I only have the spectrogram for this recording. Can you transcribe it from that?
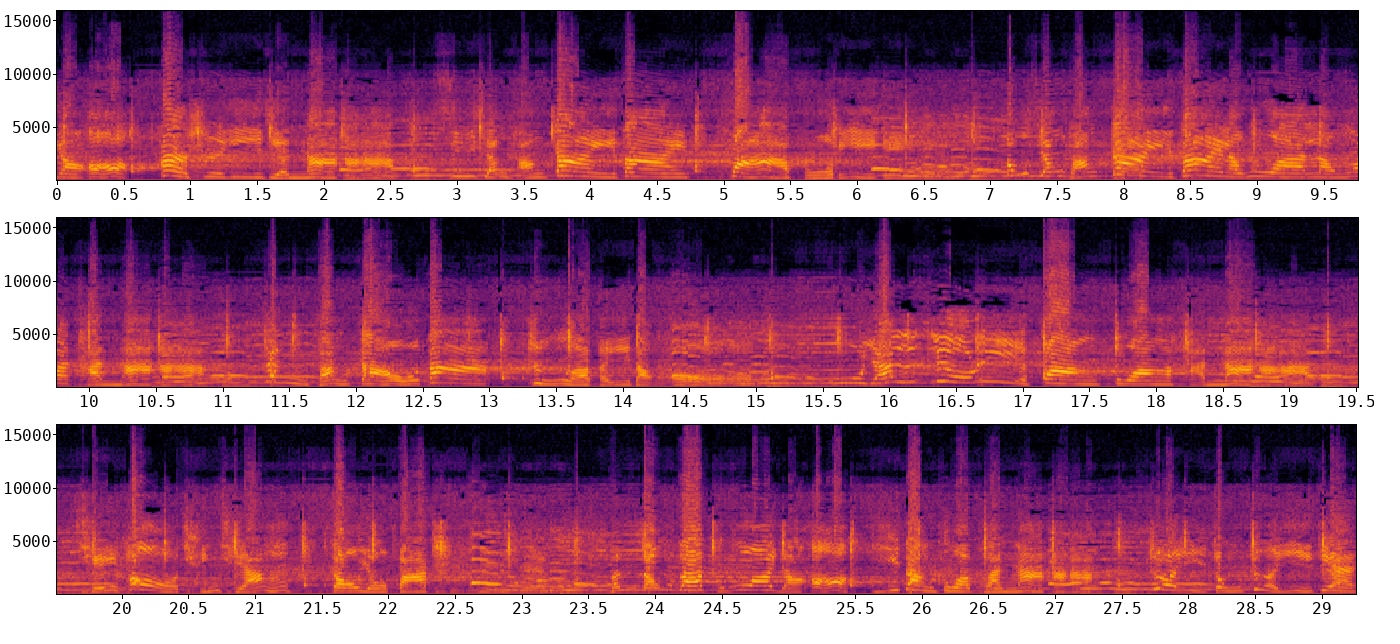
有二十一间呐，西厢房盖在发福地，东厢房盖在了卧龙潭呐，正房高大这北斗。五颜六绿放光寒呐，前后群墙高有八尺，门洞子左有一丈多宽呐。这一中这一件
